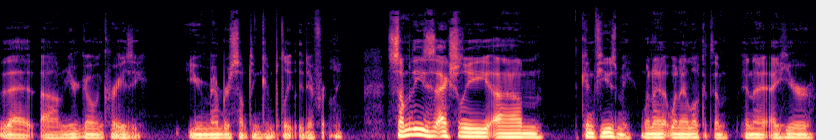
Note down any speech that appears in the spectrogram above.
that um, you're going crazy. You remember something completely differently. Some of these actually um, confuse me when I when I look at them and I, I hear.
